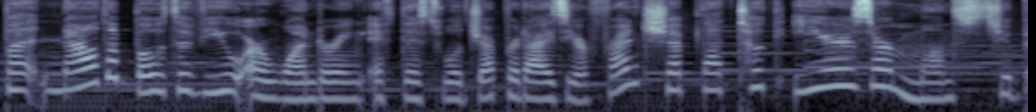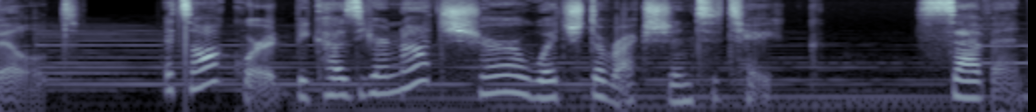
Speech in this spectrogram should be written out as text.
But now that both of you are wondering if this will jeopardize your friendship that took years or months to build. It's awkward because you're not sure which direction to take. 7.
